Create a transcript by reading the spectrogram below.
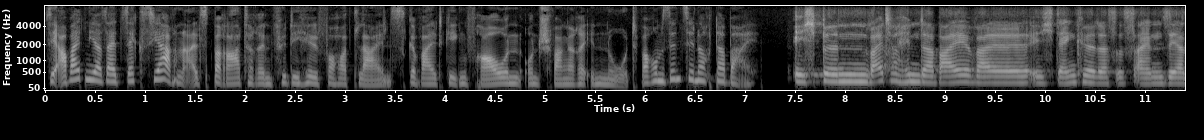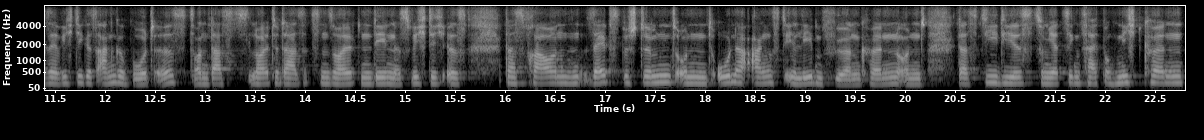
Sie arbeiten ja seit sechs Jahren als Beraterin für die Hilfe-Hotlines Gewalt gegen Frauen und Schwangere in Not. Warum sind Sie noch dabei? Ich bin weiterhin dabei, weil ich denke, dass es ein sehr, sehr wichtiges Angebot ist und dass Leute da sitzen sollten, denen es wichtig ist, dass Frauen selbstbestimmt und ohne Angst ihr Leben führen können und dass die, die es zum jetzigen Zeitpunkt nicht können,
